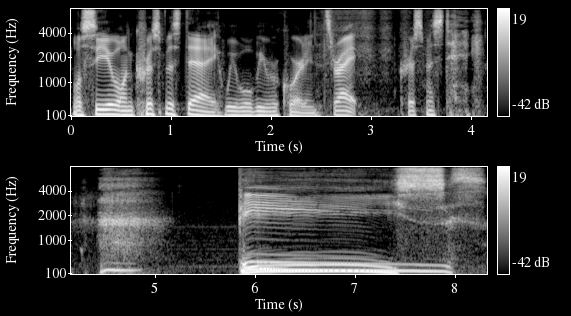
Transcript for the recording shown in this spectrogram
We'll see you on Christmas Day. We will be recording. That's right. Christmas Day. Peace. Peace.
